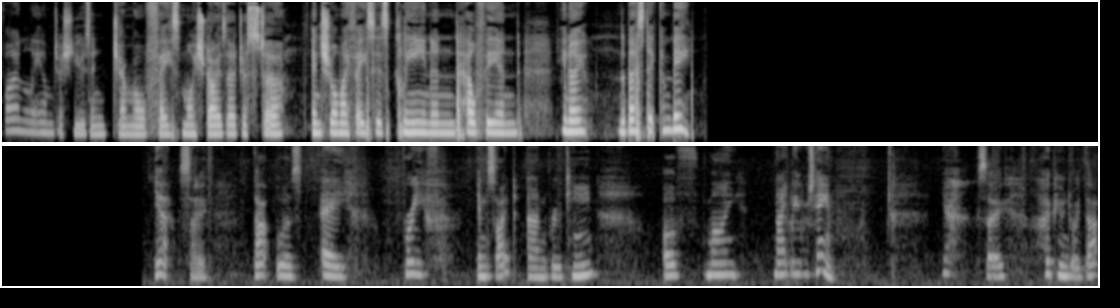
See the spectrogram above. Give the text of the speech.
Finally, I'm just using general face moisturizer just to ensure my face is clean and healthy and, you know, the best it can be. Yeah, so that was a brief insight and routine of my nightly routine. Yeah, so hope you enjoyed that.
